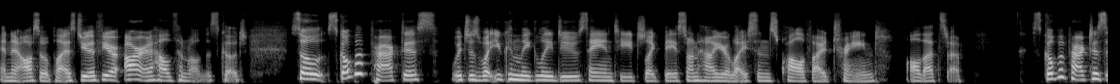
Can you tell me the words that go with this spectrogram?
And it also applies to you if you are a health and wellness coach. So, scope of practice, which is what you can legally do, say, and teach, like based on how you're licensed, qualified, trained, all that stuff. Scope of practice,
